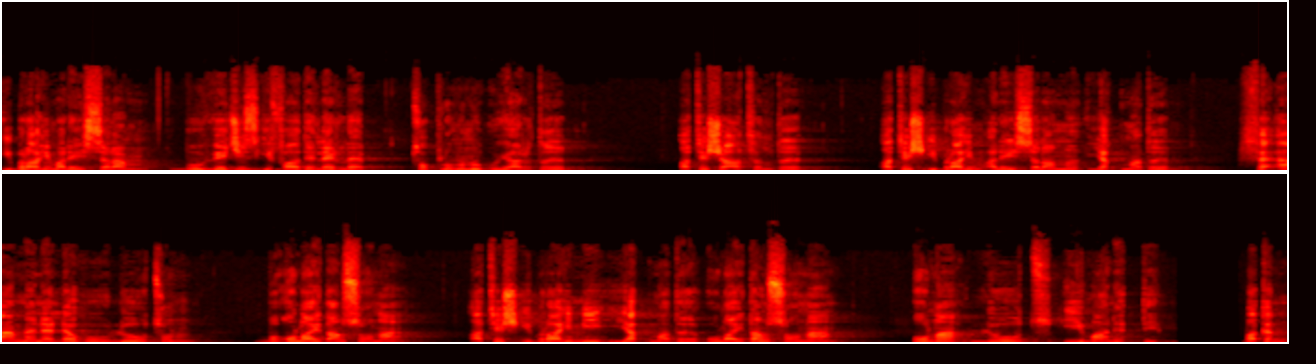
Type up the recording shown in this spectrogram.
İbrahim Aleyhisselam bu veciz ifadelerle toplumunu uyardı. Ateşe atıldı. Ateş İbrahim Aleyhisselam'ı yakmadı. Feamene lehu Lutun bu olaydan sonra ateş İbrahim'i yakmadığı olaydan sonra ona Lut iman etti. Bakın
